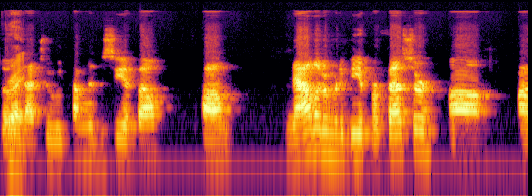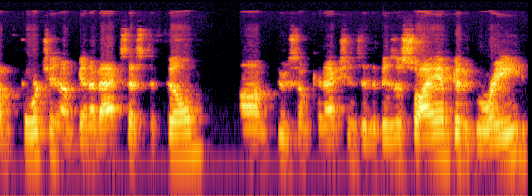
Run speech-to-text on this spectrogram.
Right. That's who would come to the CFL. Um, now that I'm going to be a professor, um, I'm fortunate I'm going to have access to film um, through some connections in the business. So I am going to grade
